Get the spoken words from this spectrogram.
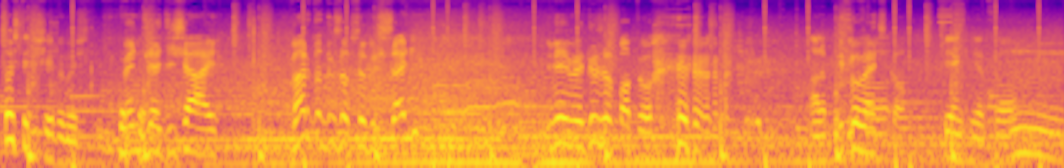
Coś ty dzisiaj wymyślił. Będzie dzisiaj bardzo dużo przewyższeń miejmy dużo potu. Ale I słoneczko. Pięknie, co? Mm.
